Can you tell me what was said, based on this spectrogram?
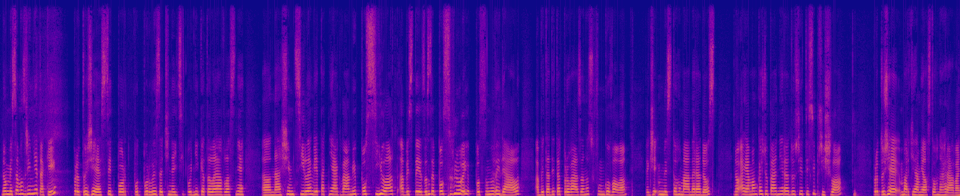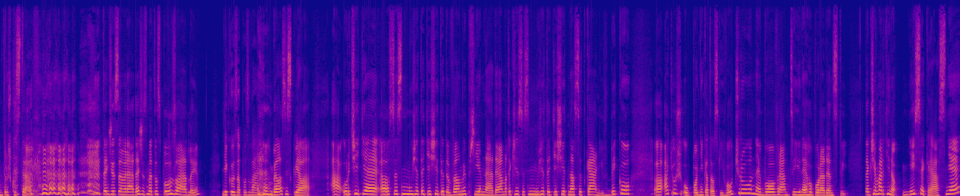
No my samozřejmě taky, protože Sitport podporuje začínající podnikatele a vlastně uh, naším cílem je tak nějak vám je posílat, abyste je zase posunuli, posunuli dál, aby tady ta provázanost fungovala. Takže my z toho máme radost. No a já mám každopádně radost, že ty jsi přišla, protože Martina měla z toho nahrávání trošku strach. Takže jsem ráda, že jsme to spolu zvládli. Děkuji za pozvání. Byla si skvělá. A určitě eh, se s ní můžete těšit, je to velmi příjemná dáma, takže se s ní můžete těšit na setkání v Biku, eh, ať už u podnikatelských voucherů nebo v rámci jiného poradenství. Takže Martino, měj se krásně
